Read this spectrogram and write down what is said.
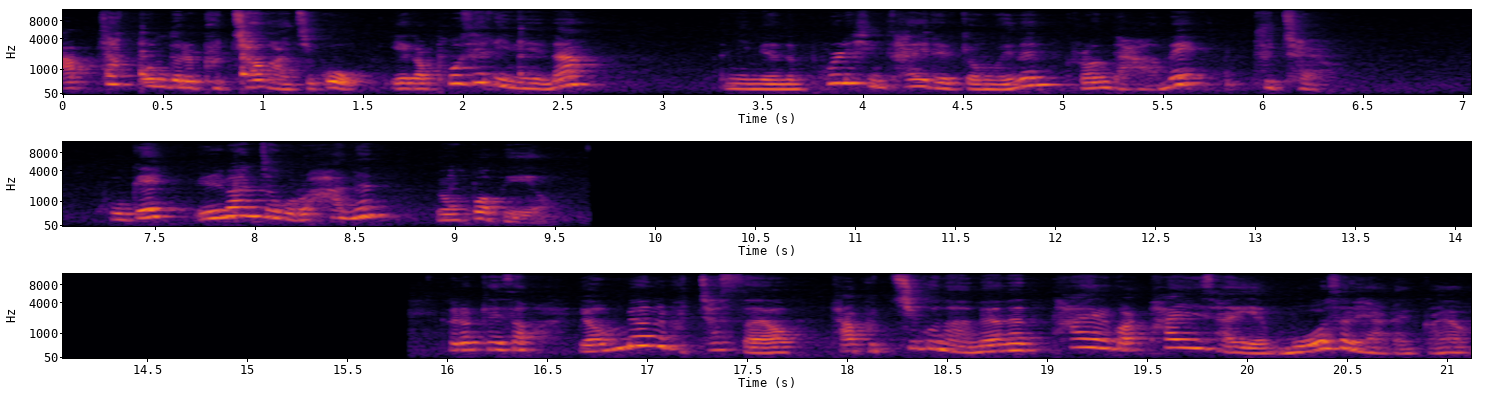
압착본드를 붙여가지고 얘가 포세린이나 아니면 폴리싱 타일일 경우에는 그런 다음에 붙여요. 그게 일반적으로 하는 용법이에요. 그렇게 해서 옆면을 붙였어요. 다 붙이고 나면은 타일과 타일 사이에 무엇을 해야 될까요?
